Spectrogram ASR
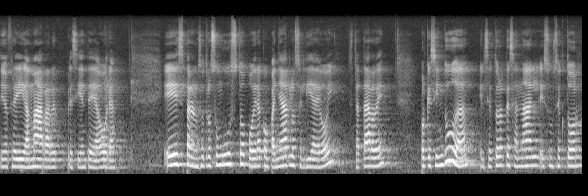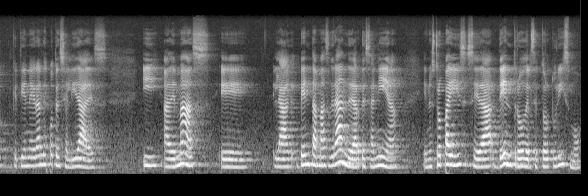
señor Freddy Gamarra, presidente de Ahora. Es para nosotros un gusto poder acompañarlos el día de hoy. esta tarde, porque sin duda el sector artesanal es un sector que tiene grandes potencialidades y además eh, la venta más grande de artesanía en nuestro país se da dentro del sector turismo,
